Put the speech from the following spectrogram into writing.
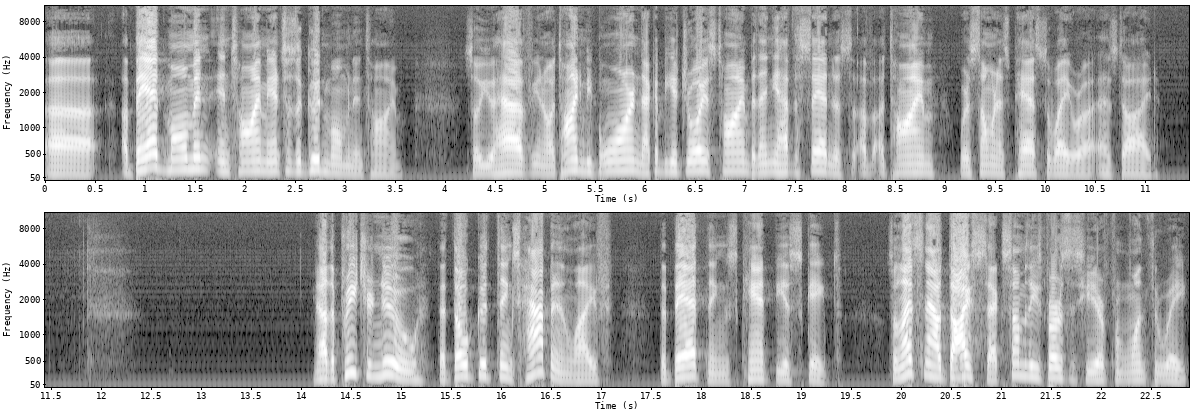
Uh, a bad moment in time answers a good moment in time. So you have, you know, a time to be born, that could be a joyous time, but then you have the sadness of a time where someone has passed away or uh, has died. Now, the preacher knew that though good things happen in life, the bad things can't be escaped. So let's now dissect some of these verses here from 1 through 8.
